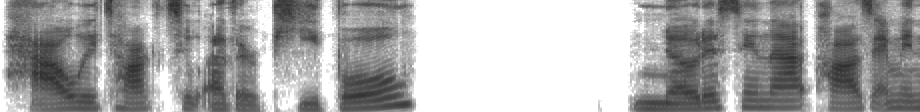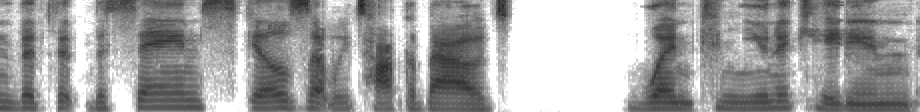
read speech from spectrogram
how we talk to other people, noticing that pause. I mean, the, the, the same skills that we talk about when communicating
